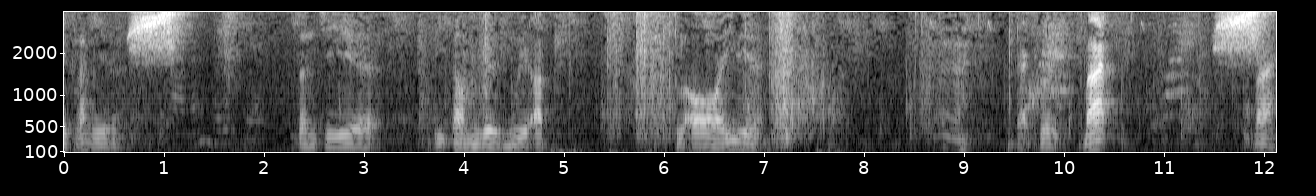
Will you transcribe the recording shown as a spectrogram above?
ពេលខ្លះវាសិនជាអ៊ីអំយើងវាអត់ល្អអីវាដាក់ជួយបាទបាទ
